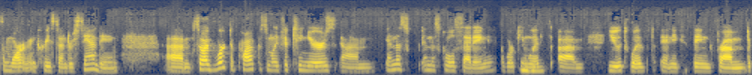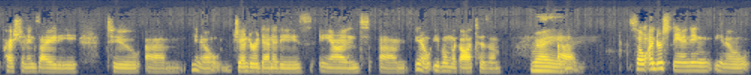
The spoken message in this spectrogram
some more increased understanding um, so I've worked approximately 15 years um, in this in the school setting, working mm-hmm. with um, youth with anything from depression, anxiety, to um, you know gender identities, and um, you know even with autism. Right. So understanding you know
